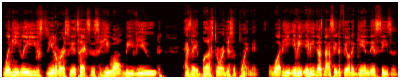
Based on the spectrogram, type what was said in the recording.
when he leaves the University of Texas, he won't be viewed as a bust or a disappointment. What he if he if he does not see the field again this season,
